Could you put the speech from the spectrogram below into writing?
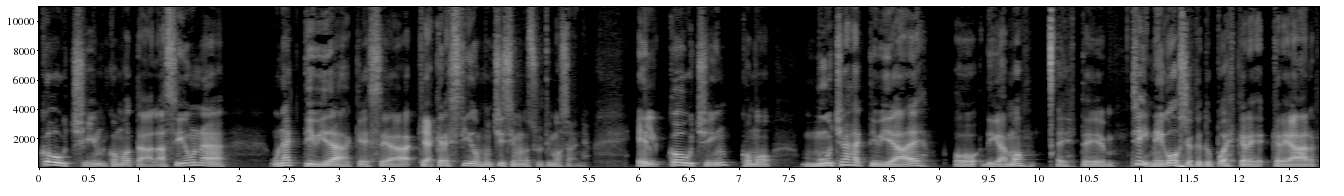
Coaching como tal ha sido una, una actividad que, ha, que ha crecido muchísimo en los últimos años. El coaching, como muchas actividades o digamos, este, sí, negocios que tú puedes crear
